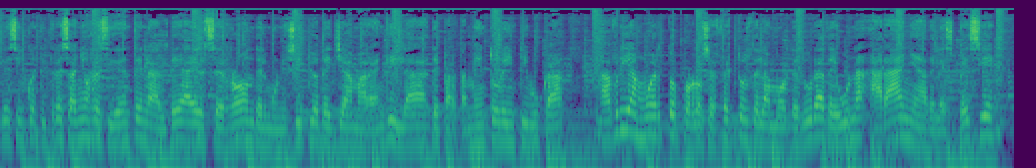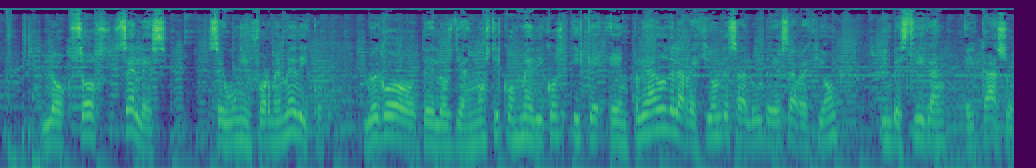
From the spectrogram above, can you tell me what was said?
de 53 años residente en la aldea El Cerrón del municipio de Yamaranguila, departamento de Intibucá, habría muerto por los efectos de la mordedura de una araña de la especie Loxoceles, según informe médico, luego de los diagnósticos médicos y que empleados de la región de salud de esa región investigan el caso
